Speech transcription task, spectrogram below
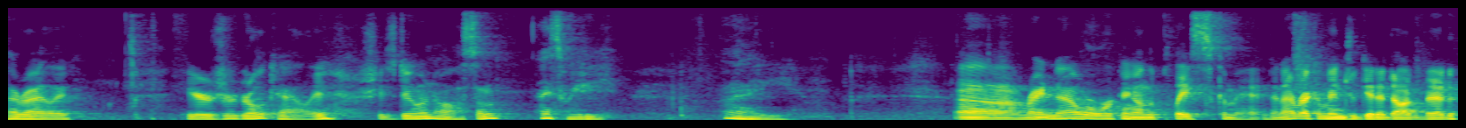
Hi, Riley. Here's your girl, Callie. She's doing awesome. Hi, sweetie. Hi. Um, right now, we're working on the place command, and I recommend you get a dog bed.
